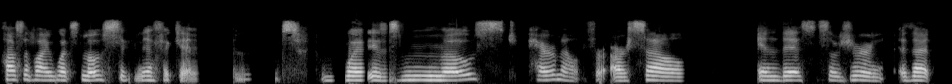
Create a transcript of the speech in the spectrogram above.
classify what's most significant what is most paramount for ourselves in this sojourn that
